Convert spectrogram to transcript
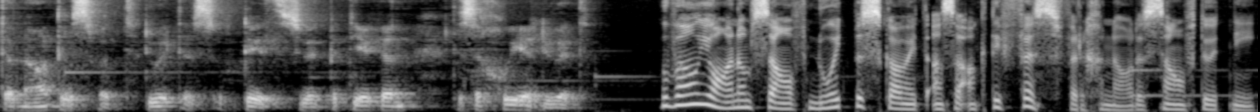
thanatos wat dood is of death. So dit beteken dis 'n goeie dood. Hoewel Johan homself nooit beskou het as 'n aktivis vir genade selfdood nie,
